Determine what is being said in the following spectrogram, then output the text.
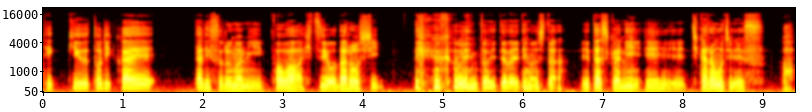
鉄球取り替えたりするのにパワー必要だろうし、っていうコメントをいただいてました。え確かに、えー、力持ちです。あ、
